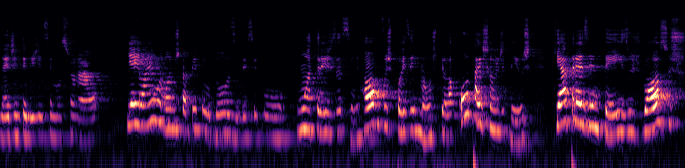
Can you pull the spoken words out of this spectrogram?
né, de inteligência emocional. E aí, lá em Romanos capítulo 12, versículo 1 a 3, diz assim: Rogo-vos, pois, irmãos, pela compaixão de Deus, que apresenteis os vossos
